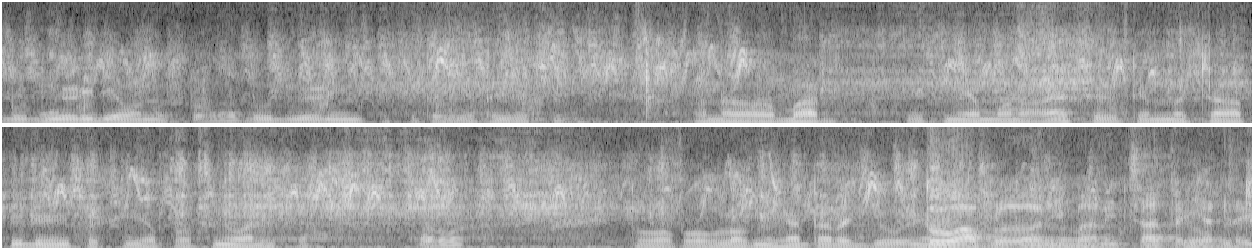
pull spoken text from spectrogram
દૂધ વેળી દેવાનું છે દૂધ વેળીને પછી તૈયાર થઈ જશે. અને બહાર એક મહેમાન આવ્યા છે, તેમને ચા આપી દે, પછી આપણે પીવાની છે. બરાબર? તો આપણો બ્લોગ નિહાળતા રહેજો તો આપણો હરીબાની ચા તૈયાર થઈ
